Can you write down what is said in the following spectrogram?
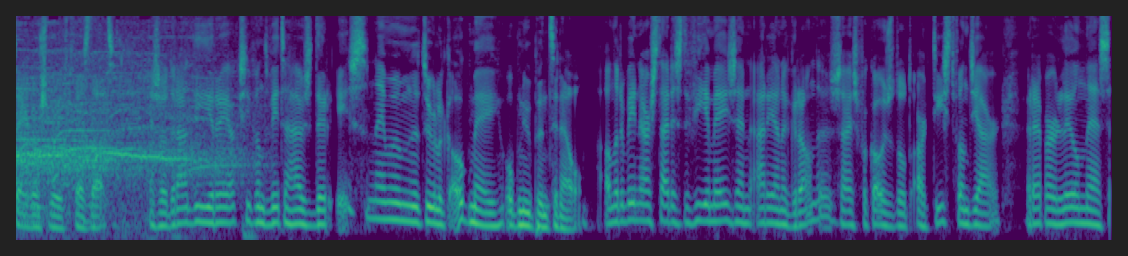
Taylor Swift was dat. En zodra die reactie van het Witte Huis er is, nemen we hem natuurlijk ook mee op nu.nl. Andere winnaars tijdens de VMA zijn Ariana Grande. Zij is verkozen tot artiest van het jaar. Rapper Lil Nas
